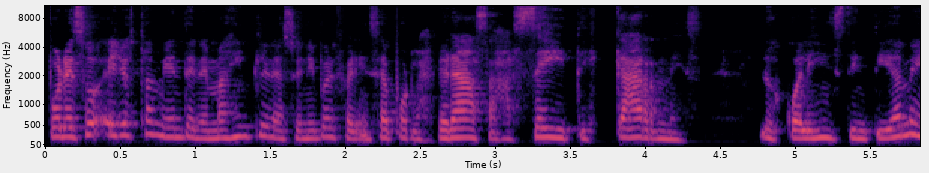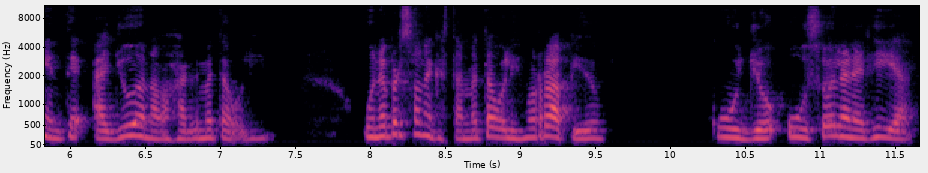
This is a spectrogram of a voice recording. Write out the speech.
Por eso ellos también tienen más inclinación y preferencia por las grasas, aceites, carnes, los cuales instintivamente ayudan a bajar el metabolismo. Una persona que está en metabolismo rápido, cuyo uso de la energía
